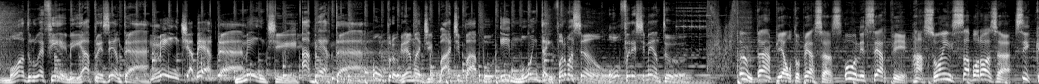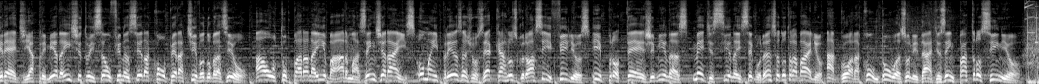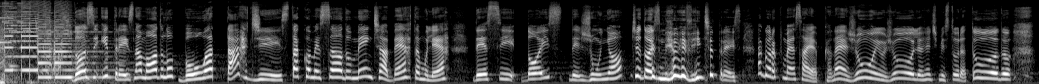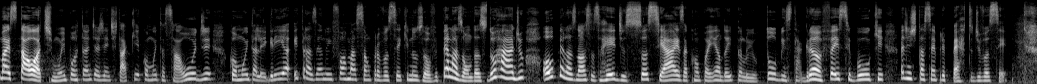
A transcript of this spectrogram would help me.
Módulo FM apresenta Mente Aberta. Mente Aberta. Um programa de bate-papo e muita informação. Oferecimento. Andap Autopeças, Unicerp, Rações Saborosa, Sicredi, a primeira instituição financeira cooperativa do Brasil. Alto Paranaíba Armazém Gerais, uma empresa José Carlos Grossi e Filhos e Protege Minas, Medicina e Segurança do Trabalho, agora com duas unidades em patrocínio. 12 e 3 na módulo, boa tarde! Está começando Mente Aberta Mulher desse 2 de junho de 2023. Agora começa a época, né? Junho, julho, a gente mistura tudo, mas está ótimo. O importante é a gente estar tá aqui com muita saúde, com muita alegria e trazendo informação para você que nos ouve pelas ondas do rádio ou pelas nossas redes sociais, acompanhando aí pelo YouTube, Instagram, Facebook. A gente está sempre perto de você.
